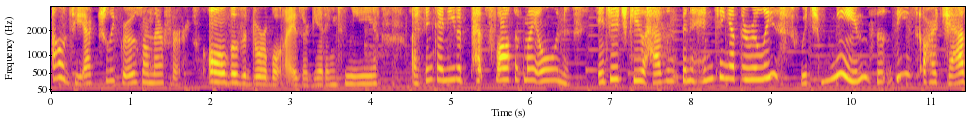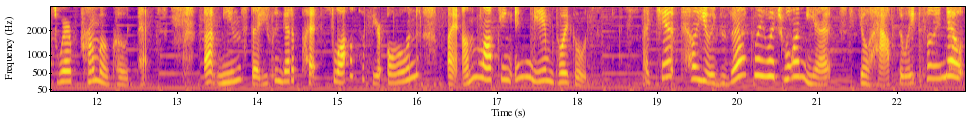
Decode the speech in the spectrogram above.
algae actually grows on their fur. All those adorable eyes are getting to me. I think I need a pet sloth of my own. AJHQ hasn't been hinting at the release, which means that these are Jazzware promo code pets. That means that you can get a pet sloth of your own by unlocking in-game toy codes. I can't tell you exactly which one yet, you'll have to wait to find out.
